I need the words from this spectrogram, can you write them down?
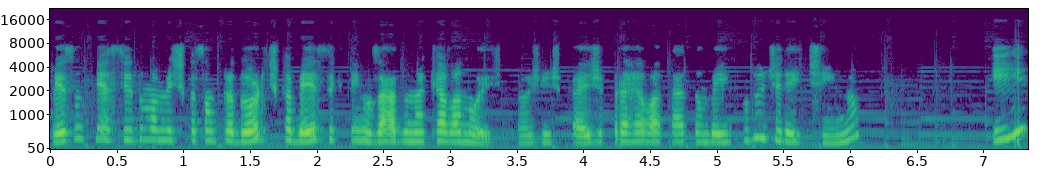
Mesmo que tenha sido uma medicação para dor de cabeça que tem usado naquela noite. Então a gente pede para relatar também tudo direitinho. E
